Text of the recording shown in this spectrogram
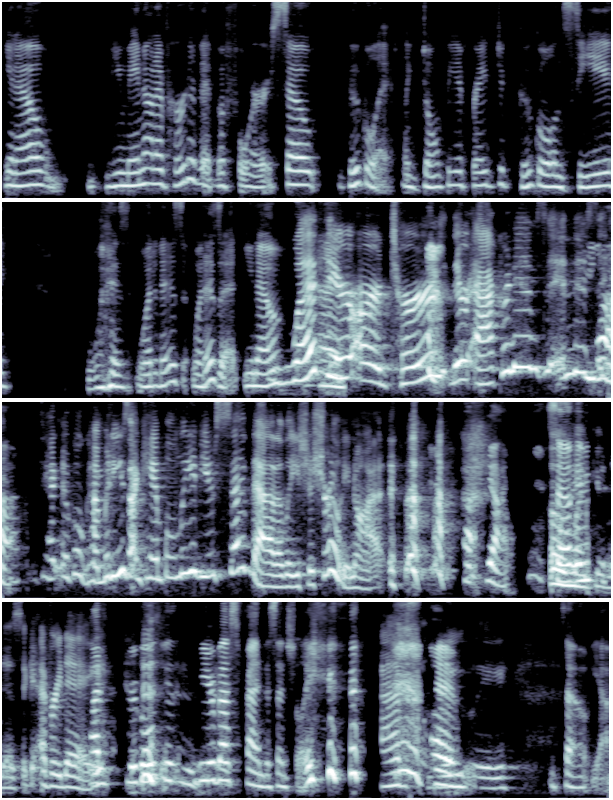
you know, you may not have heard of it before, so Google it. Like, don't be afraid to Google and see what is what it is what is it you know what um, there are terms there are acronyms in this yeah technical companies. I can't believe you said that, Alicia. Surely not. yeah. Oh so oh my goodness, like every day. Google your best friend, essentially. Absolutely. Um, so yeah.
